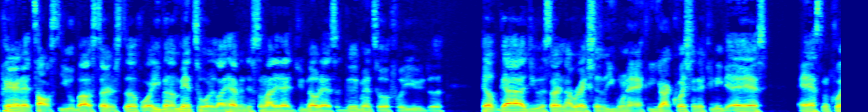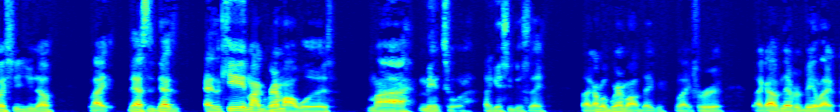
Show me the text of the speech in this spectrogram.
a parent that talks to you about certain stuff, or even a mentor, like having just somebody that you know that's a good mentor for you to help guide you in certain directions. You want to ask, you got questions that you need to ask, ask them questions. You know, like that's that's as a kid, my grandma was my mentor. I guess you could say, like I'm a grandma baby, like for real. Like I've never been like,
